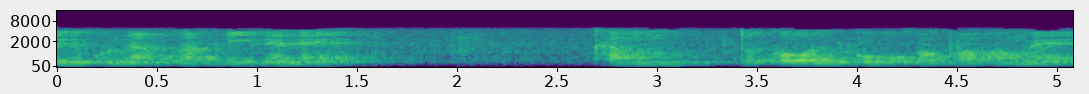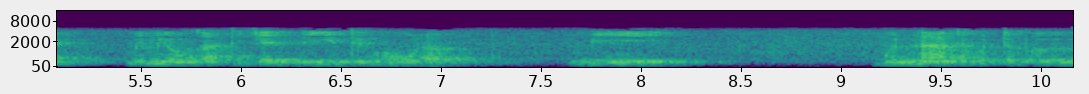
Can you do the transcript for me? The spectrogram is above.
ลืมคุณงามความดีแน่แน่คำตะโกนกูของพ่อของแม่ ไม่มีโอกาสที่จะไดีถึงหูหรอกมีบุญหน้าทพุทธพือ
